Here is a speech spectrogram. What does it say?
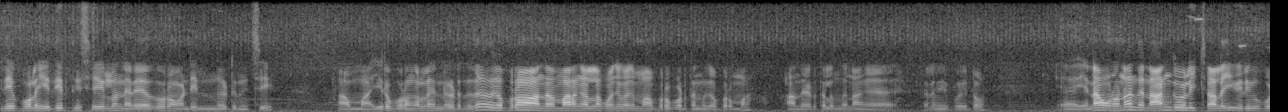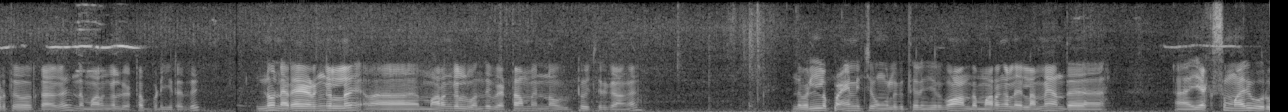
இதே போல் எதிர் திசையிலும் நிறையா தூரம் வண்டி நின்றுட்டு இருந்துச்சு. ஆமாம் இருபுறங்கள்லாம் இன்னும் இருந்தது. அதுக்கப்புறம் அந்த மரங்கள்லாம் கொஞ்சம் கொஞ்சமாக அப்புறப்படுத்தினதுக்கப்புறமா அந்த இடத்துலேருந்து நாங்கள் கிளம்பி போயிட்டோம். என்ன ஒன்றுனா இந்த நான்கு வழிச்சாலையை விரிவுபடுத்துவதற்காக இந்த மரங்கள் வெட்டப்படுகிறது. இன்னும் நிறைய இடங்களில் மரங்கள் வந்து வெட்டாமல் இன்னும் விட்டு வச்சுருக்காங்க. இந்த வழியில் பயணித்து உங்களுக்கு தெரிஞ்சிருக்கும். அந்த மரங்கள் எல்லாமே அந்த எக்ஸ் மாதிரி ஒரு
